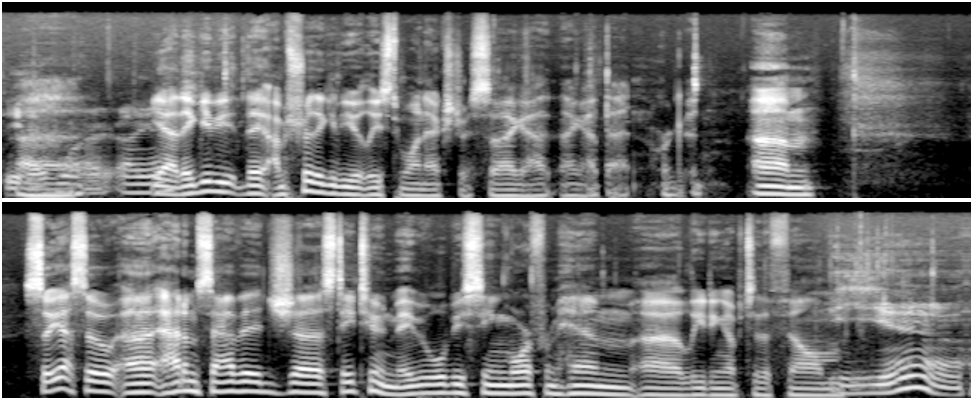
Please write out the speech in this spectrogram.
Do you have more IMs? Uh, Yeah, they give you. They, I'm sure they give you at least one extra. So I got. I got that. We're good. Um. So yeah. So uh, Adam Savage. Uh, stay tuned. Maybe we'll be seeing more from him uh, leading up to the film. Yeah.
